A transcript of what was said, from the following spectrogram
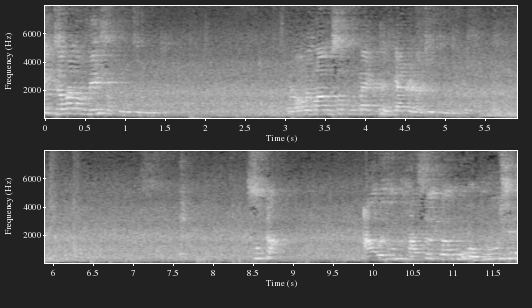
એક જમાના મેં સપનું જોયું હતું. પણ હવે મારું સપનું બેક થઈ કેનેડા જતું રહ્યું. શું કામ? આ બધું હાસલ કરવું અઘરું છે?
